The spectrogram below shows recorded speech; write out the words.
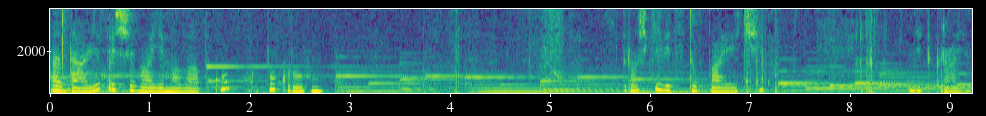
А далі пришиваємо лапку по кругу трошки відступаючи від краю.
